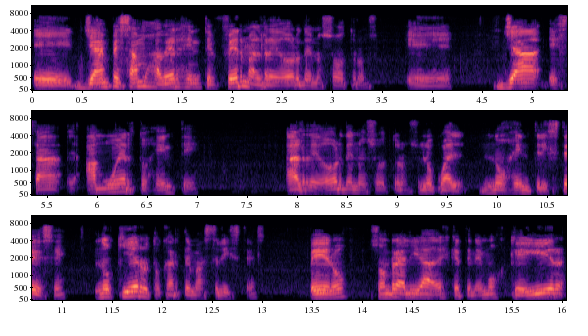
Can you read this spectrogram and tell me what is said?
Eh, ya empezamos a ver gente enferma alrededor de nosotros. Eh, ya está, ha muerto gente alrededor de nosotros, lo cual nos entristece. No quiero tocar temas tristes, pero son realidades que tenemos que ir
